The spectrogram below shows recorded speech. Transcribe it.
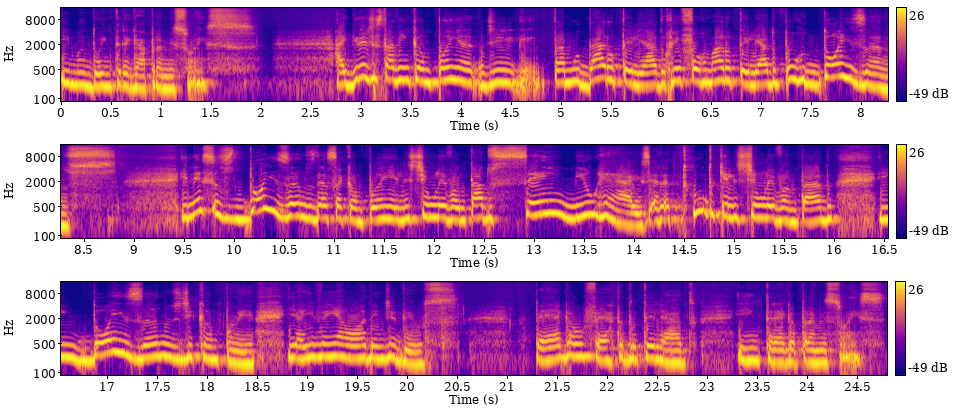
e mandou entregar para missões. A igreja estava em campanha para mudar o telhado, reformar o telhado por dois anos. E nesses dois anos dessa campanha, eles tinham levantado 100 mil reais. Era tudo que eles tinham levantado em dois anos de campanha. E aí vem a ordem de Deus pega a oferta do telhado e entrega para missões.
